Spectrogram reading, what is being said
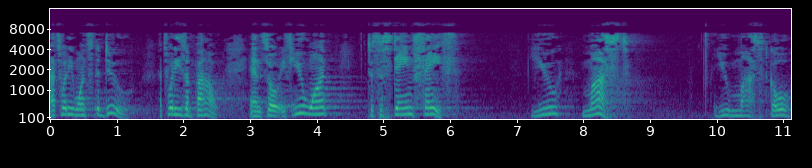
That's what he wants to do. That's what he's about. And so if you want to sustain faith, you must, you must go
